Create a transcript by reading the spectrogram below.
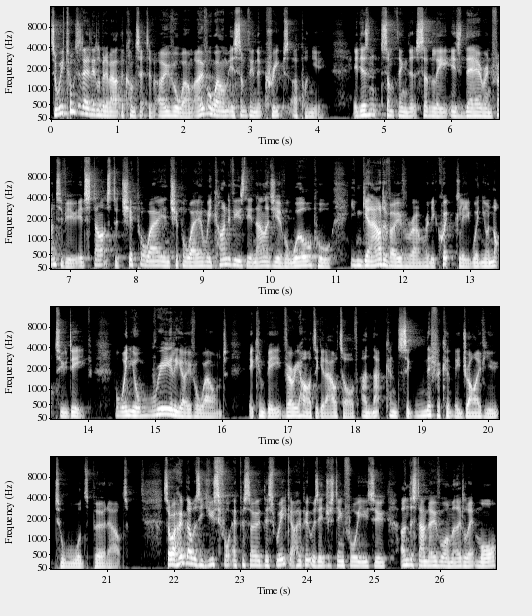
So, we've talked today a little bit about the concept of overwhelm. Overwhelm is something that creeps up on you. It isn't something that suddenly is there in front of you. It starts to chip away and chip away. And we kind of use the analogy of a whirlpool. You can get out of overwhelm really quickly when you're not too deep. But when you're really overwhelmed, it can be very hard to get out of. And that can significantly drive you towards burnout. So I hope that was a useful episode this week. I hope it was interesting for you to understand overwhelm a little bit more.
